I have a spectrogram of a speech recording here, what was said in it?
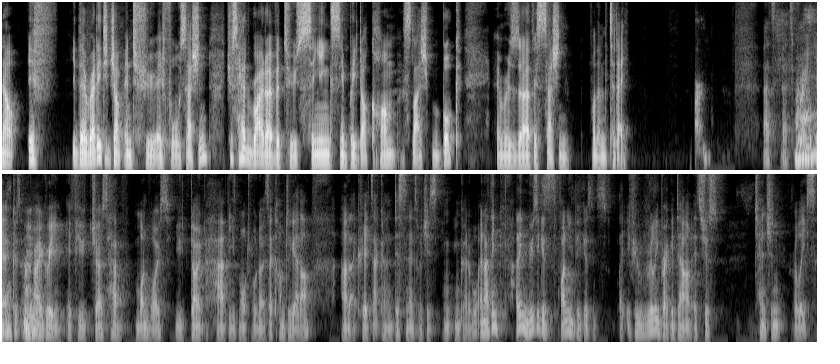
Now, if they're ready to jump into a full session, just head right over to singingsimply.com slash book and reserve a session for them today. That's that's great. Yeah, because I agree. If you just have one voice, you don't have these multiple notes that come together. Um, that creates that kind of dissonance, which is in- incredible. And I think I think music is funny because it's like if you really break it down, it's just tension, release,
